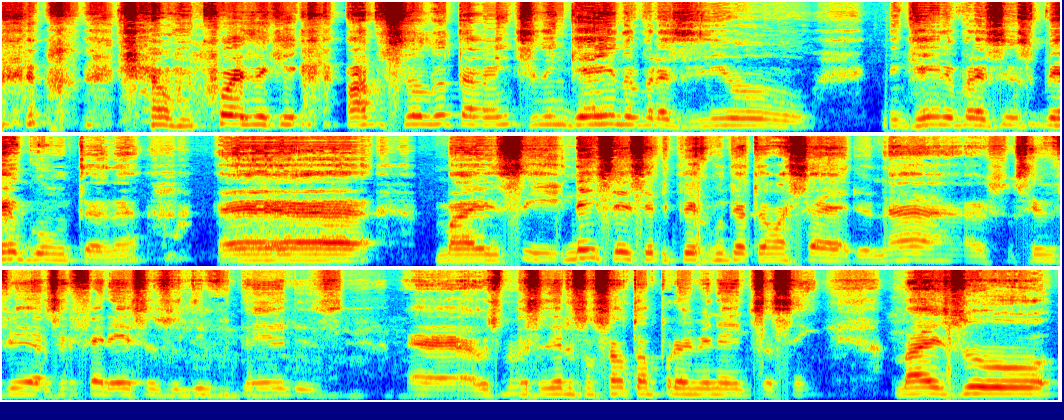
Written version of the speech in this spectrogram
que é uma coisa que absolutamente ninguém no Brasil, ninguém no Brasil se pergunta, né? É, mas nem sei se ele pergunta tão a sério, né? Você vê as referências do livro deles, é, os brasileiros não são tão proeminentes assim. Mas, o,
